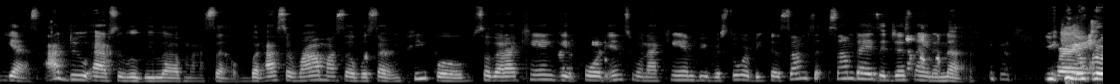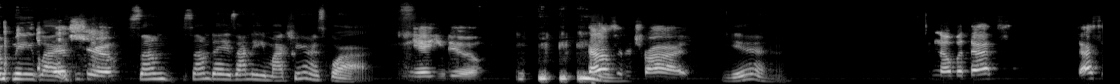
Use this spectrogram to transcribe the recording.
yes, I do absolutely love myself, but I surround myself with certain people so that I can get poured into and I can be restored because some some days it just ain't enough. you know Right. what I mean? Like That's true. some some days I need my cheering squad. Yeah, you do. Shout out to the tribe. yeah. No, but that's that's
